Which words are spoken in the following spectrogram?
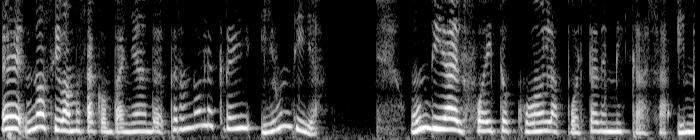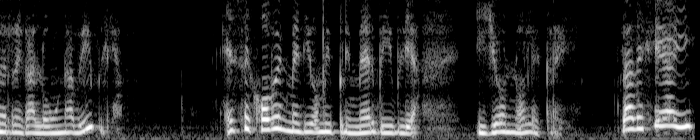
eh, nos íbamos acompañando, pero no le creí. Y un día, un día él fue y tocó la puerta de mi casa y me regaló una Biblia. Ese joven me dio mi primer Biblia y yo no le creí. La dejé ahí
